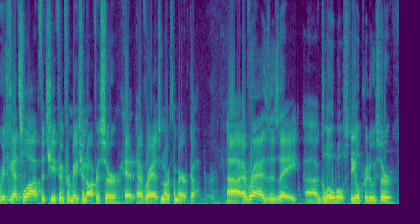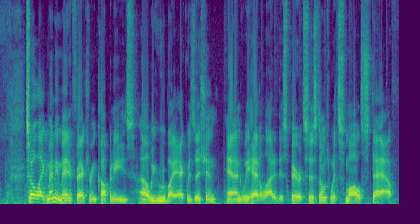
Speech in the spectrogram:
Rich Getzloff, the Chief Information Officer at Evraz North America. Uh, Evraz is a uh, global steel producer. So like many manufacturing companies, uh, we grew by acquisition and we had a lot of disparate systems with small staff.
